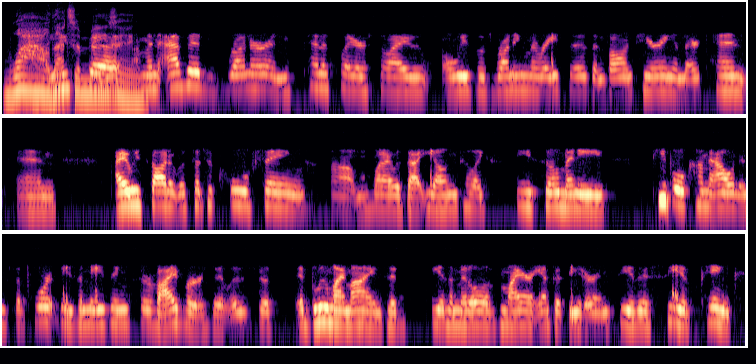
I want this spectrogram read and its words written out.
Wow, I that's used to- amazing. I'm an avid runner and tennis player, so I always was running the races and volunteering in their tent, and I always thought it was such a cool thing um, when I was that young to like see so many people come out and support these amazing survivors. It was just it blew my mind to be in the middle of Meyer Amphitheater and see this sea of pink,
